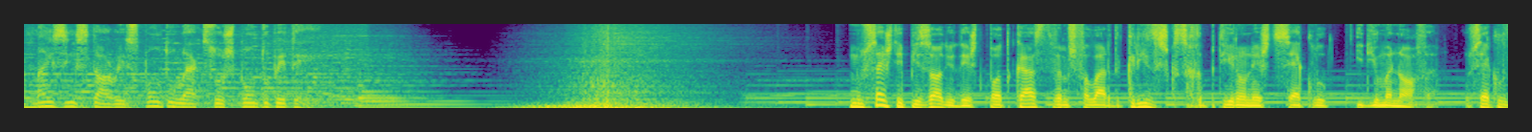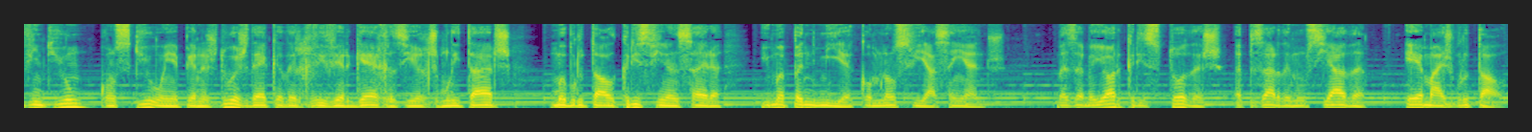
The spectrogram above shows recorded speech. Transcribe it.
amazingstories.lexus.pt. No sexto episódio deste podcast, vamos falar de crises que se repetiram neste século e de uma nova. O século XXI conseguiu, em apenas duas décadas, reviver guerras e erros militares, uma brutal crise financeira e uma pandemia como não se via há 100 anos. Mas a maior crise de todas, apesar de anunciada, é a mais brutal,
